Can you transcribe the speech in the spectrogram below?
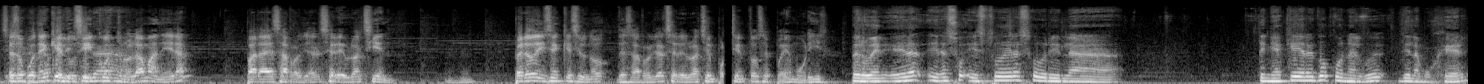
Se supone que Lucy encontró la manera para desarrollar el cerebro al 100. Pero dicen que si uno desarrolla el cerebro al 100% se puede morir. Pero era, era so- esto era sobre la... Tenía que ver algo con algo de la mujer,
